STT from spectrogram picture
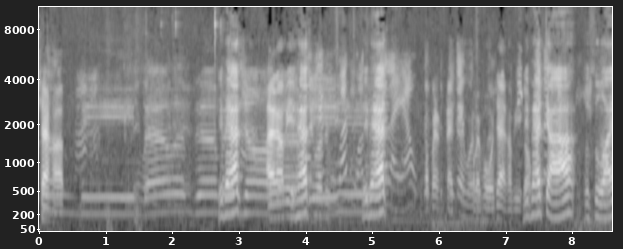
ใช่ครับดีแต่ว่าเธอนี่แพท อะไรนะพี่แพทว่าหนูว่านี่แพทแล้วก็ไปไปไปโพใช่ครับพี่ นี่แพทจ๋าสวย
